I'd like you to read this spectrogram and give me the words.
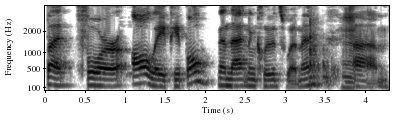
but for all lay people, and that includes women, mm-hmm. um,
